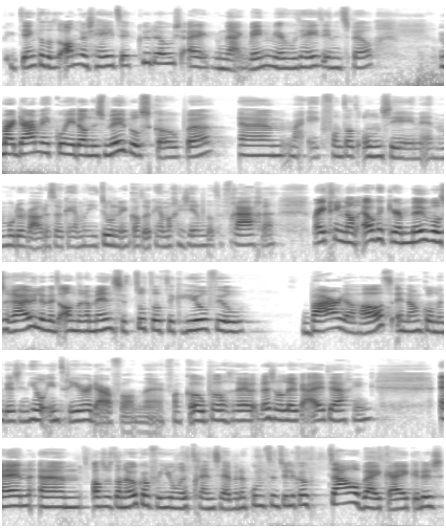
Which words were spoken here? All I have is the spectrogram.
Ik denk dat het anders heette. Kudo's. Eigenlijk, nou, ik weet niet meer hoe het heet in het spel. Maar daarmee kon je dan dus meubels kopen. Um, maar ik vond dat onzin. En mijn moeder wou dat ook helemaal niet doen. Ik had ook helemaal geen zin om dat te vragen. Maar ik ging dan elke keer meubels ruilen met andere mensen. Totdat ik heel veel waarde had. En dan kon ik dus een heel interieur daarvan uh, van kopen. Dat was best wel een leuke uitdaging. En um, als we het dan ook over jonge trends hebben, dan komt er natuurlijk ook taal bij kijken. Dus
